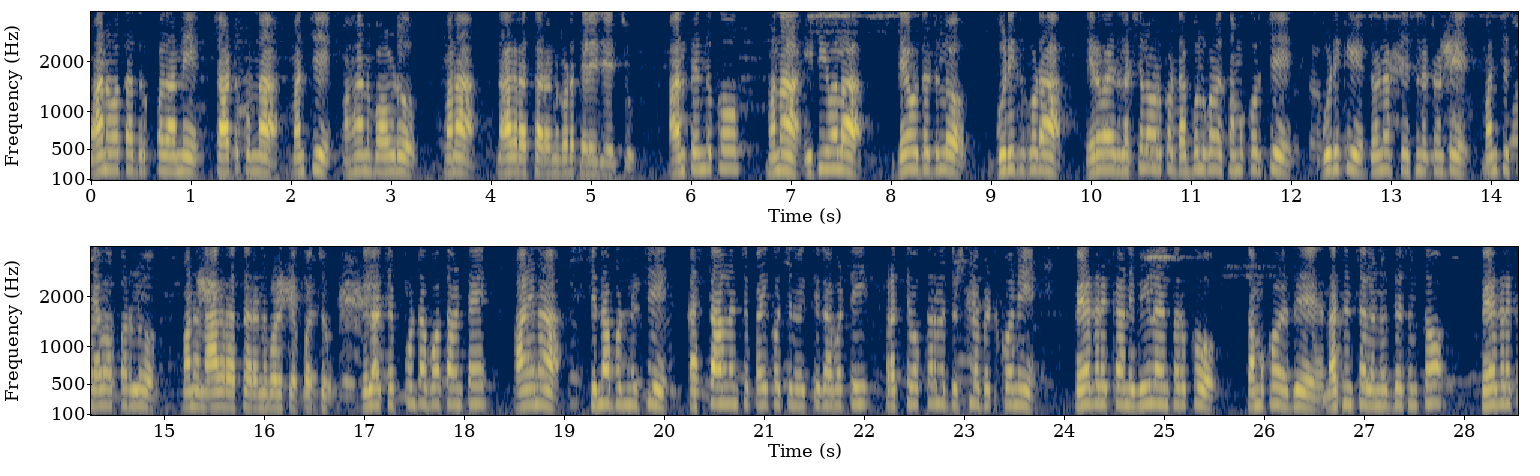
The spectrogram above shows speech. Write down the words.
మానవతా దృక్పథాన్ని చాటుకున్న మంచి మహానుభావుడు మన నాగరాజ్ సార్ అని కూడా తెలియజేయచ్చు. అంతెందుకు మన ఇటీవల దేవదొడ్డిలో గుడికి కూడా ఇరవై ఐదు లక్షల వరకు డబ్బులు కూడా సమకూర్చి గుడికి డొనేట్ చేసినటువంటి మంచి సేవాపరులు మన నాగరాజ్ సార్ అని కూడా చెప్పొచ్చు. ఇలా చెప్పుకుంటూ పోతా ఉంటే ఆయన చిన్నప్పటి నుంచి కష్టాల నుంచి పైకి వచ్చిన వ్యక్తి కాబట్టి ప్రతి ఒక్కరిని దృష్టిలో పెట్టుకొని పేదరికాన్ని వీలైనంత వరకు సమకూ నశించాలనే ఉద్దేశంతో పేదరిక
